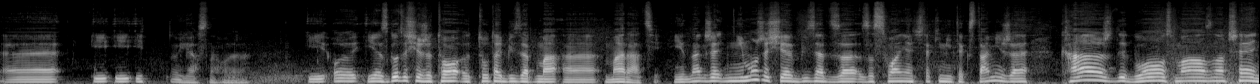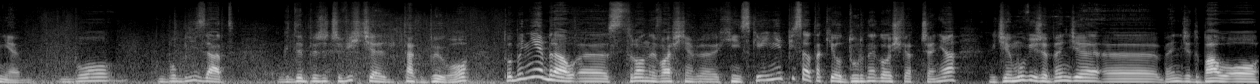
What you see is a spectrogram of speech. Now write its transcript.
E, I, i, i no jasna cholera. I o, ja zgodzę się, że to tutaj Blizzard ma, e, ma rację. Jednakże nie może się Blizzard za, zasłaniać takimi tekstami, że każdy głos ma znaczenie, bo, bo Blizzard, gdyby rzeczywiście tak było, to by nie brał e, strony właśnie e, chińskiej i nie pisał takiego durnego oświadczenia, gdzie mówi, że będzie, e, będzie dbał o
